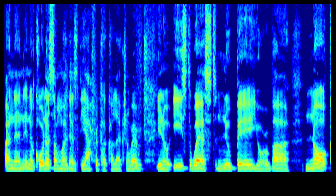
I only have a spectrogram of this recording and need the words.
And then in a corner somewhere, there's the Africa collection where, you know, East, West, Nupe, Yoruba, Nok,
